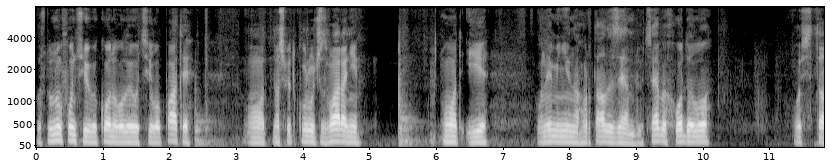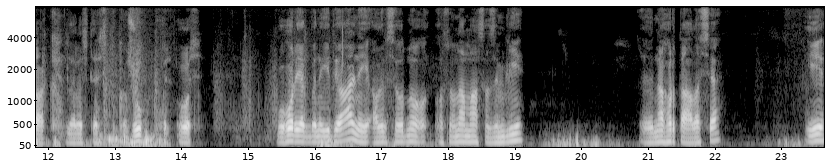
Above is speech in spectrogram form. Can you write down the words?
Основну функцію виконували оці лопати. От, на швидку руч зварені. От, і вони мені нагортали землю. Це виходило ось так. Зараз десь покажу. Ось. Бугор якби не ідеальний, але все одно основна маса землі е, нагорталася. І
